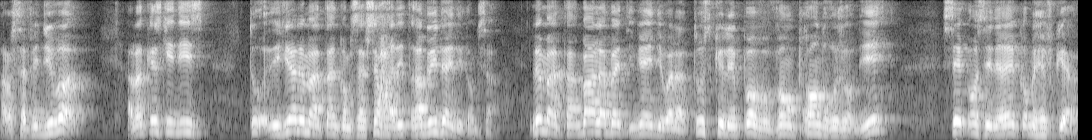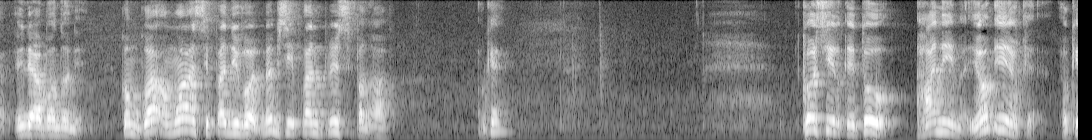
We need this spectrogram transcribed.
Alors ça fait du vol. Alors qu'est-ce qu'ils disent? Il vient le matin comme ça, Shaharit, Rabbi il dit comme ça. Le matin, bah, la bête, il vient, il dit voilà, tout ce que les pauvres vont prendre aujourd'hui, c'est considéré comme hefker, il est abandonné. Comme quoi, au moins, c'est pas du vol. Même s'ils prennent plus, c'est pas grave. Ok? Ok?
